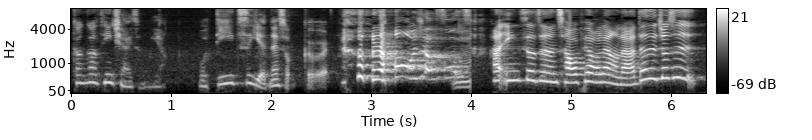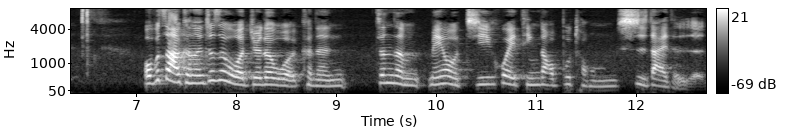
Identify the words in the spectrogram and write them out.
刚刚听起来怎么样？我第一次演那首歌，哎。”然后我想说，他音色真的超漂亮的，啊但是就是我不知道，可能就是我觉得我可能。真的没有机会听到不同世代的人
